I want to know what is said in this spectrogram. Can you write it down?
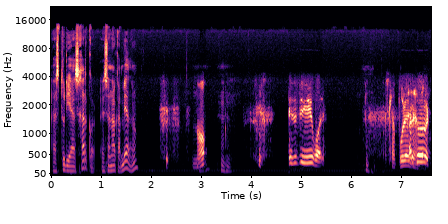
Asturias Hardcore. Eso no ha cambiado, ¿no? No, Eso sí, igual. es la pura Hardcore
